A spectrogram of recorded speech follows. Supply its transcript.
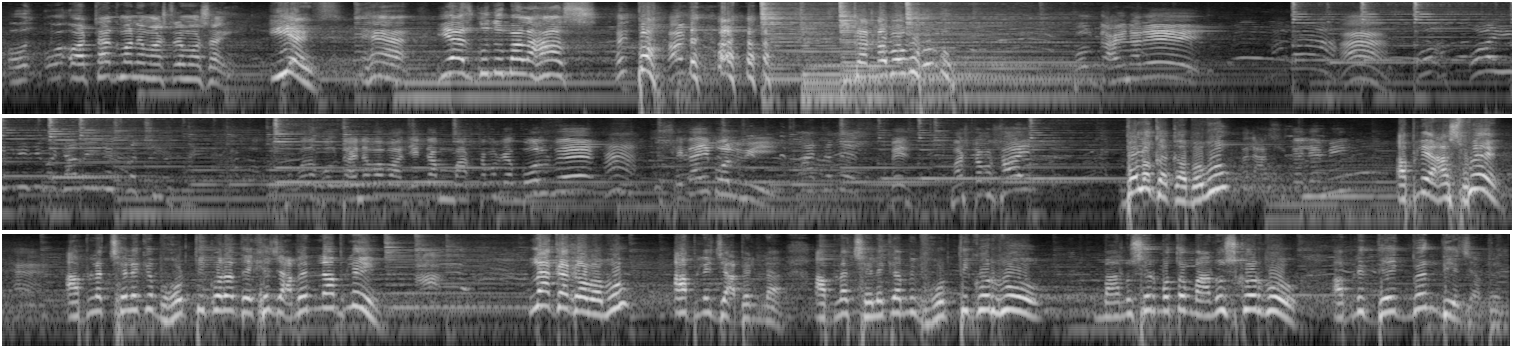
অর্থাৎ মানে মাস্টার মশাই ইয়েস হ্যাঁ ইয়েস গুদুমাল হাস। কাকা বাবু বলতে হয় না রে। হ্যাঁ। ওই ইংরেজি কথা আমি ইংলিশ করছি কথা বলতে হয় না বাবা যেটা মাস্টারমশাই বলবে সেটাই বলবি। আচ্ছা বেশ। বেশ মাস্টারমশাই। বলো কাকা বাবু আসি তাহলে আমি। আপনি আসবেন? হ্যাঁ আপনার ছেলেকে ভর্তি করা দেখে যাবেন না আপনি? না কাকা বাবু আপনি যাবেন না। আপনার ছেলেকে আমি ভর্তি করব মানুষের মতো মানুষ করব আপনি দেখবেন দিয়ে যাবেন।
